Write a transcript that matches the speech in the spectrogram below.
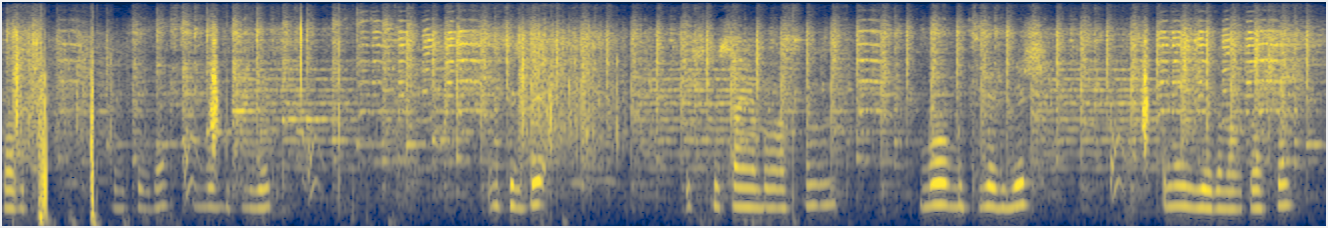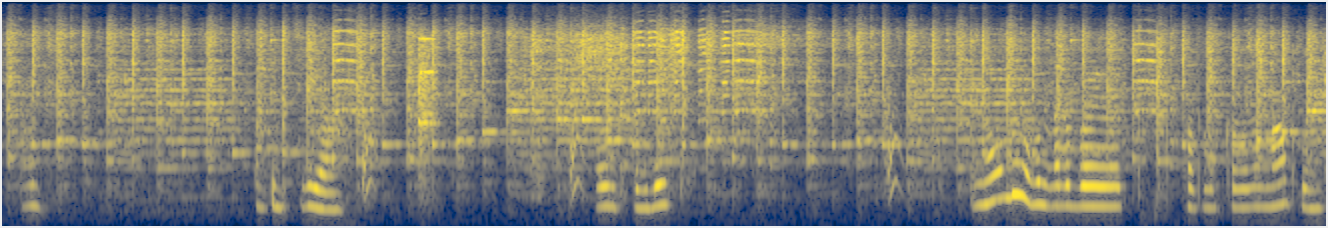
Sıra bit- bitirdi. Bu bitirecek. Bitirdi. İşte sen yapamazsın. Bu bitirebilir. Bunu izliyordum arkadaşlar. Hadi bitir ya. O bitirebilir. Ne oluyor bunlara böyle takılıp kalalım? Ne yapıyorsunuz?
